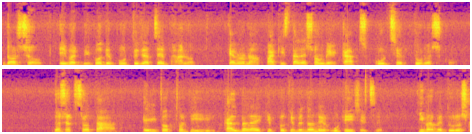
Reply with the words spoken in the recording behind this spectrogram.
দর্শক, এবার বিপদে পড়তে যাচ্ছে ভারত, কেননা পাকিস্তানের সঙ্গে কাজ করছে তুরস্ক। দর্শক, শ্রোতা, এই তথ্যটি কালবেলার একটি প্রতিবেদনে উঠে এসেছে। কীভাবে তুরস্ক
